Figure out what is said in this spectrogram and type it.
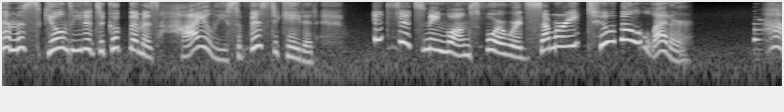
and the skill needed to cook them is highly sophisticated. It fits Ningguang's forward summary to the letter. Huh.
